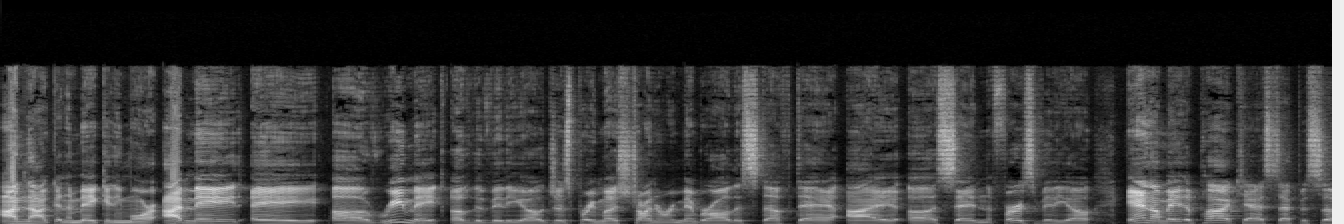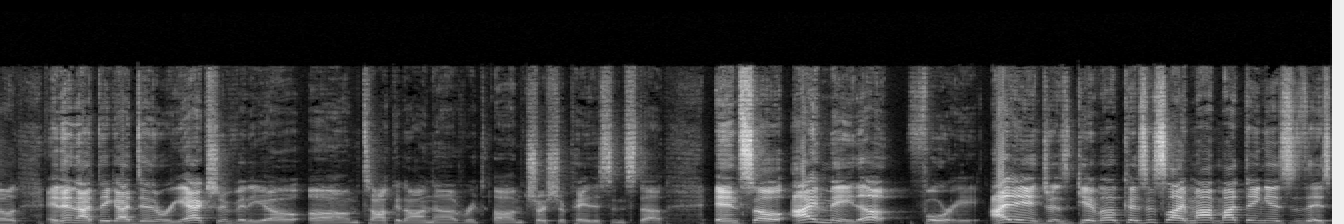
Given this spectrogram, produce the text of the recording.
I'm not gonna make anymore. I made a uh, remake of the video, just pretty much trying to remember all the stuff that I uh, said in the first video, and I made a podcast episode, and then I think I did a reaction video um, talking on uh, um, Trisha Paytas and stuff. And so I made up for it. I didn't just give up because it's like my, my thing is, is this.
